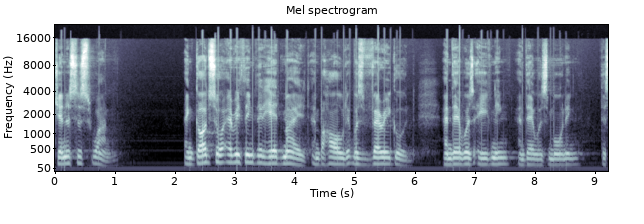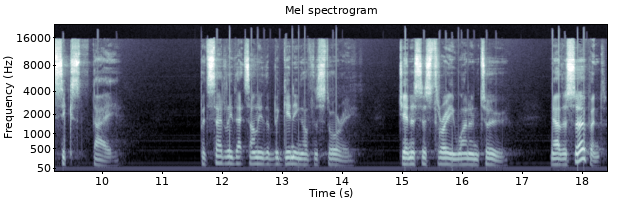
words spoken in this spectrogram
Genesis 1. And God saw everything that he had made, and behold, it was very good. And there was evening, and there was morning, the sixth day. But sadly, that's only the beginning of the story. Genesis 3 1 and 2. Now the serpent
